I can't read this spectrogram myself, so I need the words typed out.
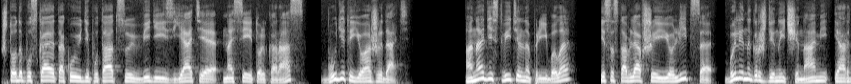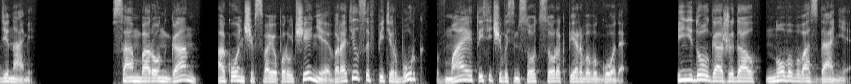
что, допуская такую депутацию в виде изъятия на сей только раз, будет ее ожидать. Она действительно прибыла и составлявшие ее лица были награждены чинами и орденами. Сам барон Ган, окончив свое поручение, воротился в Петербург в мае 1841 года и недолго ожидал нового воздания.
